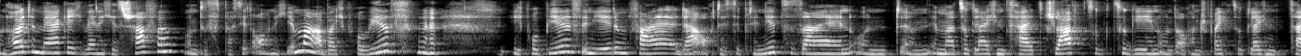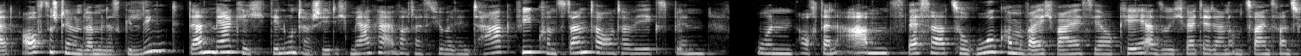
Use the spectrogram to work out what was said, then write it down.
Und heute merke ich, wenn ich es schaffe, und das passiert auch nicht immer, aber ich probiere es, ich probiere es in jedem Fall, da auch diszipliniert zu sein und ähm, immer zur gleichen Zeit schlafen zu, zu gehen und auch entsprechend zur gleichen Zeit aufzustehen. Und wenn mir das gelingt, dann merke ich den Unterschied. Ich merke einfach, dass ich über den Tag viel konstanter unterwegs bin und auch dann abends besser zur Ruhe komme, weil ich weiß, ja, okay, also ich werde ja dann um 22.30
